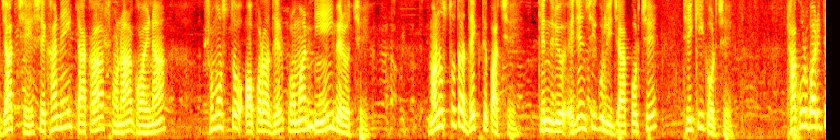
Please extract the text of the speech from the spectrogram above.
যাচ্ছে সেখানেই টাকা, সোনা, গয়না, সমস্ত অপরাধের প্রমাণ নিয়েই বেরোচ্ছে। মানুষ তো তা দেখতে পাচ্ছে। কেন্দ্রীয় এজেন্সিগুলি যা করছে, ঠিকই করছে। ঠাকুরবাড়িতে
